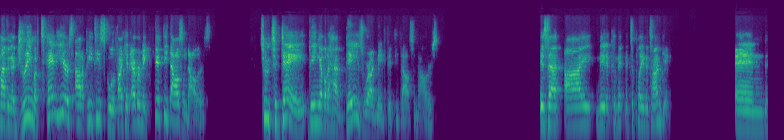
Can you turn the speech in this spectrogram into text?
having a dream of 10 years out of PT school if I could ever make $50,000, to today being able to have days where I've made $50,000 is that I made a commitment to playing the time game. And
